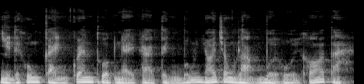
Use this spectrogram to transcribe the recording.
Nhìn thấy khung cảnh quen thuộc này, Cả tình bỗng nhói trong lòng, bồi hồi khó tả.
